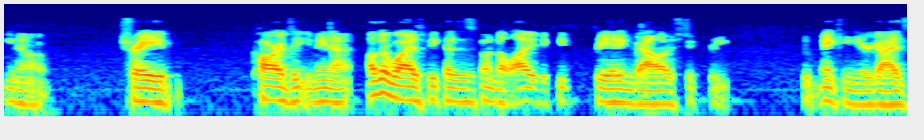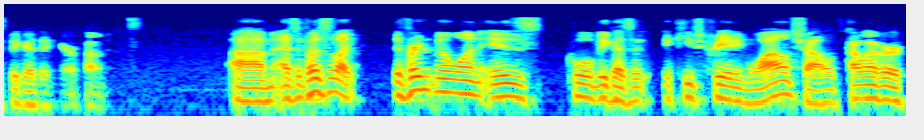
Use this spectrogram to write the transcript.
you know trade cards that you may not otherwise because it's going to allow you to keep creating valors to keep making your guys bigger than your opponents. Um, as opposed to like the Verdant Mill one is cool because it, it keeps creating wild child. However,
